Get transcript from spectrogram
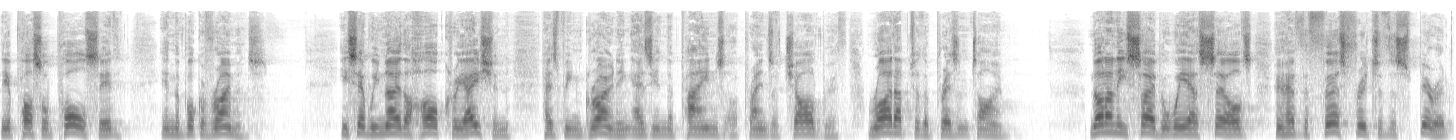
the Apostle Paul said in the book of Romans. He said, We know the whole creation has been groaning as in the pains, uh, pains of childbirth, right up to the present time. Not only so, but we ourselves, who have the first fruits of the Spirit,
